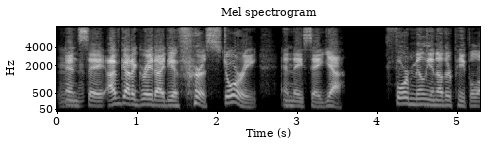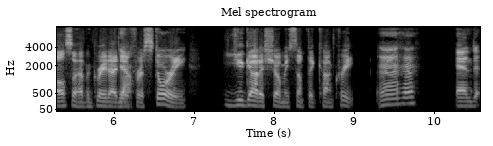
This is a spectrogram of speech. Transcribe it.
and Mhm. say, "I've got a great idea for a story," Mm-hmm. and they say, "Yeah, four million other people also have a great idea Yeah. for a story. You got to show me something concrete." hmm And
